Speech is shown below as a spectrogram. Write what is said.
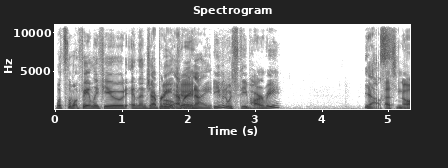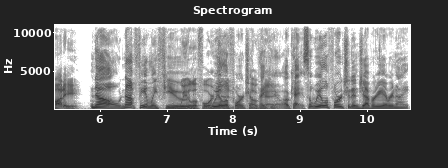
what's the one Family Feud and then Jeopardy every night. Even with Steve Harvey? Yes. That's naughty. no, not Family Feud. Wheel of Fortune. Wheel of Fortune. Thank you. Okay, so Wheel of Fortune and Jeopardy every night.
